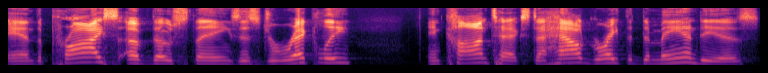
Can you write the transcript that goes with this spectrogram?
And the price of those things is directly in context to how great the demand is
